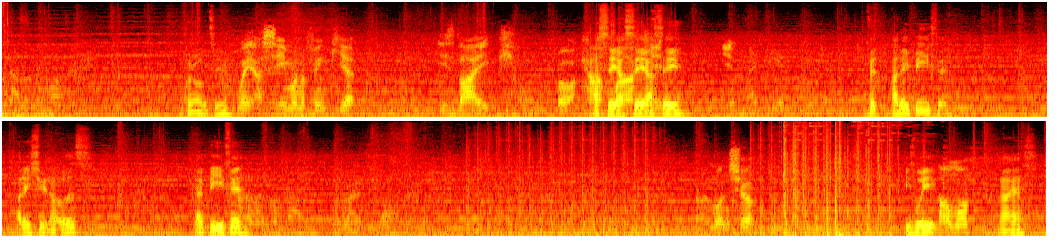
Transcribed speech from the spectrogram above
I'm coming over to you. Wait, I see him on I think, yep. He's like. Bro, I can't I see, I see, I see. Yep. Are they beefing? Are they shooting at us? They're beefing. Uh, Got him one shot. He's weak. Down one. Nice.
